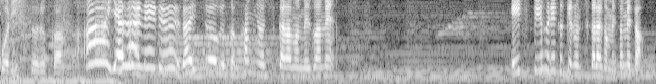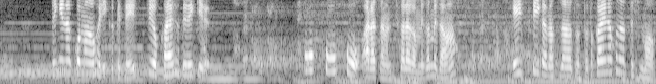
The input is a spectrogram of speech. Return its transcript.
こりしとる感が。ああやられる大丈夫か？神の力の目覚め。HP 振りかけの力が目覚めた。不思議な粉を振りかけて HP を回復できる。ほっほっほ、新たな力が目覚めたな。HP がなくなると戦えなくなってしまう。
